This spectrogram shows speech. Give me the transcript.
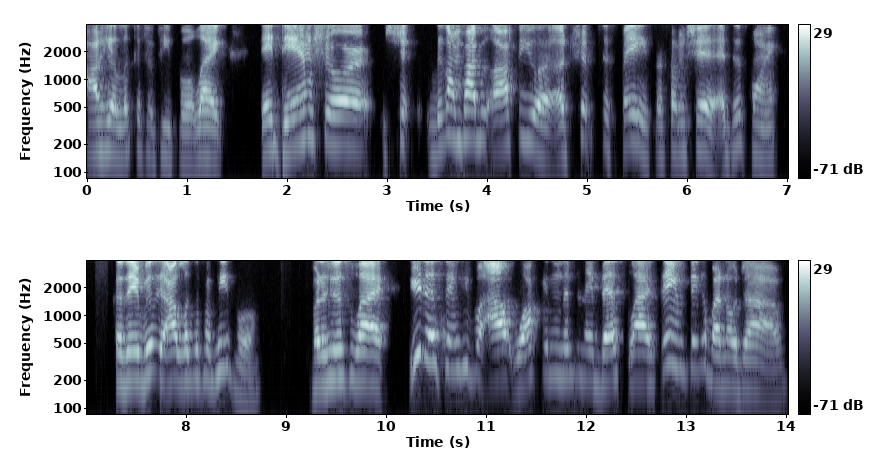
out here looking for people. Like they damn sure shit, they're gonna probably offer you a, a trip to space or some shit at this point because they really are looking for people. But it's just like you just seeing people out walking, living their best life. They ain't even think about no job.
